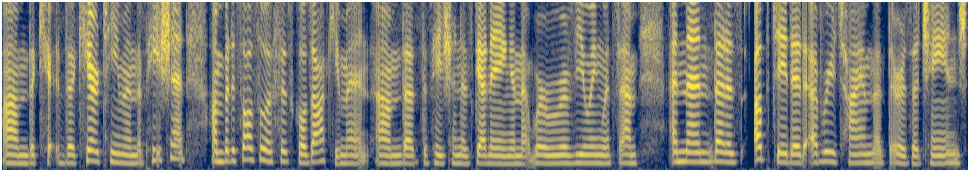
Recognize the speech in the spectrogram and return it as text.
um, the, ca- the care team and the patient, um, but it's also a physical document um, that the patient is getting and that we're reviewing with them, and then that is updated every time that there is a change.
